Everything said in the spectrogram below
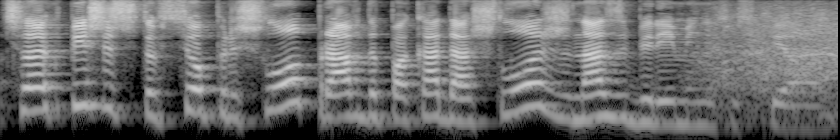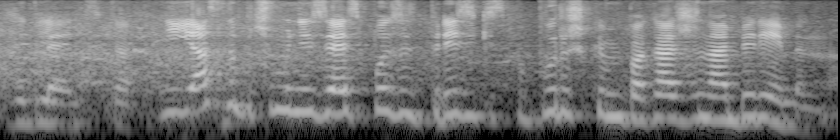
Человек пишет, что все пришло, правда, пока дошло, жена забеременеть успела. Вы гляньте-ка. Неясно, почему нельзя использовать презики с пупырышками, пока жена беременна.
